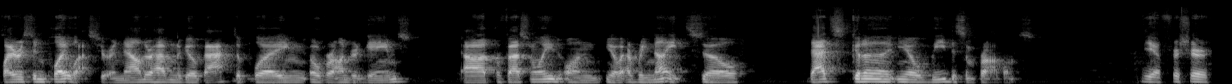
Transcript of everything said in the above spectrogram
players didn't play last year, and now they're having to go back to playing over 100 games uh, professionally on you know every night. So that's gonna you know lead to some problems. Yeah, for sure.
